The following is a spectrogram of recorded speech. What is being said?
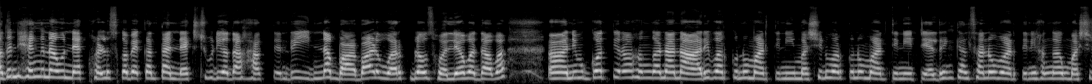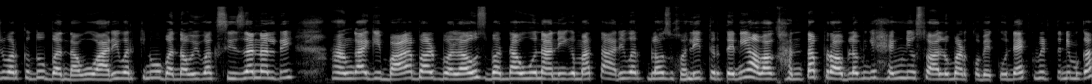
ಅದನ್ನ ಹೆಂಗೆ ನಾವು ನೆಕ್ ಹೊಳ್ಳಿಸ್ಕೋಬೇಕಂತ ನೆಕ್ಸ್ಟ್ ವಿಡಿಯೋದಾಗ ಹಾಕ್ತೇನೆ ರೀ ಇನ್ನೂ ಭಾಳ ಭಾಳ ವರ್ಕ್ ಬ್ಲೌಸ್ ಹೊಲಿಯೋವದಾವ ನಿಮ್ಗೆ ಗೊತ್ತಿರೋ ಹಂಗೆ ನಾನು ಆರಿ ವರ್ಕೂ ಮಾಡ್ತೀನಿ ಮಷಿನ್ ವರ್ಕೂ ಮಾಡ್ತೀನಿ ಟೇಲ್ರಿಂಗ್ ಕೆಲಸನೂ ಮಾಡ್ತೀನಿ. ಹಂಗಾಗಿ ಮಷಿನ್ ವರ್ಕ್ದು ಬಂದಾವು, ಆರಿ ವರ್ಕಿನೂ ಬಂದಾವು. ಇವಾಗ ಸೀಸನ್ ಅಲ್ರಿ. ಹಾಗಾಗಿ ಭಾಳ ಭಾಳ ಬ್ಲೌಸ್ ಬಂದಾವು. ನಾನೀಗ ಮತ್ತೆ ಆರಿ ವರ್ಕ್ ಬ್ಲೌಸ್ ಹೊಲಿತಿರ್ತೇನೆ, ಅವಾಗ ಅಂಥ ಪ್ರಾಬ್ಲಮ್ಗೆ ಹೆಂಗೆ ನೀವು ಸಾಲ್ವ್ ಮಾಡ್ಕೋಬೇಕು? ನೆಕ್ ವಿಡ್ತ್ ನಿಮ್ಗೆ,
